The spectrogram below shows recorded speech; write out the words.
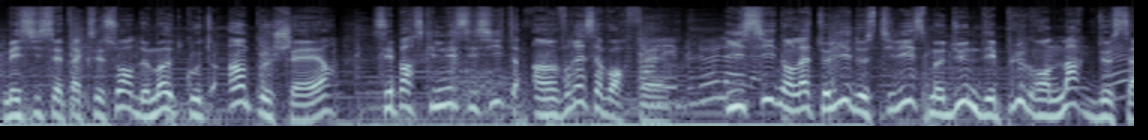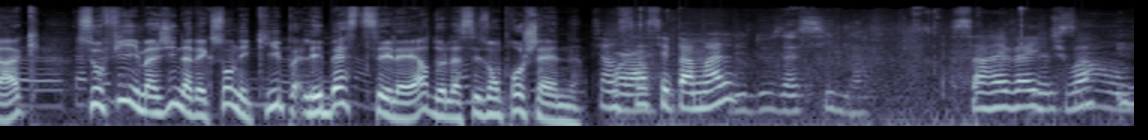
Mais si cet accessoire de mode coûte un peu cher, c'est parce qu'il nécessite un vrai savoir-faire. Ici, dans l'atelier de stylisme d'une des plus grandes marques de sacs, Sophie imagine avec son équipe les best-sellers de la saison prochaine. Tiens, ça c'est pas mal. Les deux acides là. Ça réveille, Même tu ça, vois. on-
